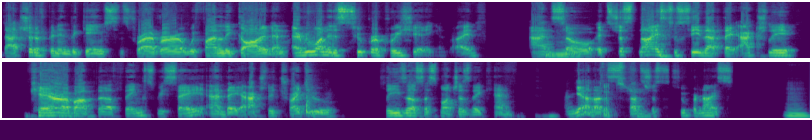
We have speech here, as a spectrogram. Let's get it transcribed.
that should have been in the game since forever. We finally got it, and everyone is super appreciating it, right? And mm-hmm. so it's just nice to see that they actually care about the things we say and they actually try to please us as much as they can. And yeah, that's that's, that's just super nice. Mm.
